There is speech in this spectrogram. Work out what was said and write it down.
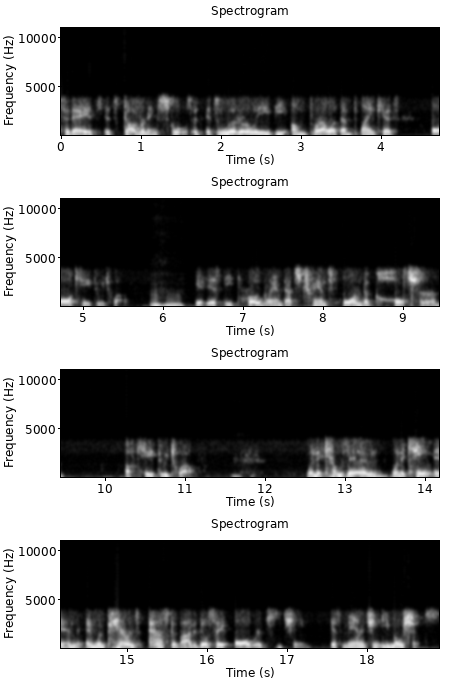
today, it's it's governing schools. It, it's literally the umbrella that blankets all K through 12 mm-hmm. It is the program that's transformed the culture of K through 12 mm-hmm. When it comes in, when it came in, and when parents ask about it, they'll say all we're teaching is managing emotions,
